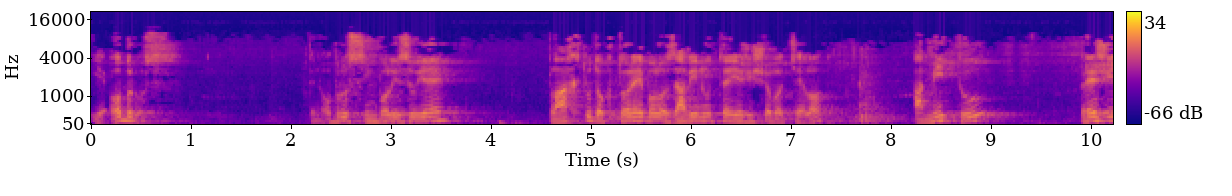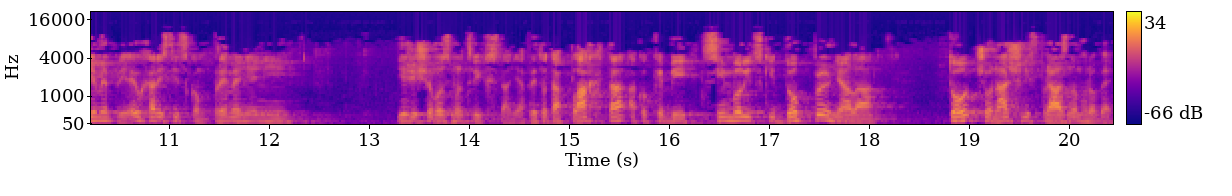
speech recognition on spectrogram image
je obrus. Ten obrus symbolizuje plachtu, do ktorej bolo zavinuté Ježišovo telo a my tu prežijeme pri eucharistickom premenení Ježišovo z mŕtvych vstania. Preto tá plachta ako keby symbolicky doplňala to, čo našli v prázdnom hrobe.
